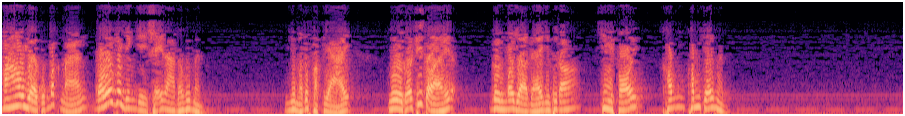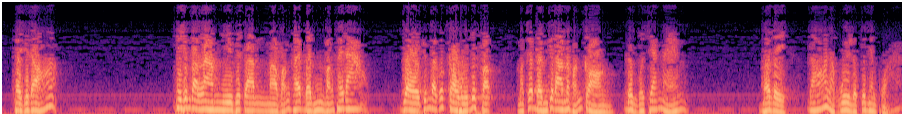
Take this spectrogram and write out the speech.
bao giờ cũng bất mãn đối với những gì xảy ra đối với mình. Nhưng mà đức phật dạy, người có trí tuệ, đừng bao giờ để những thứ đó chi phối không khống chế mình thời kỳ đó khi chúng ta làm nhiều việc làm mà vẫn phải bệnh vẫn phải đau rồi chúng ta có cầu nguyện đức phật mà cái bệnh cái đau nó vẫn còn đừng có chán nản. Bởi vì đó là quy luật của nhân quả.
